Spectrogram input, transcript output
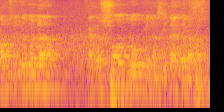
মানুষের যোগ্যতা একটা সৎ লোক কিনা, সেটা একটা ব্যাপার।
